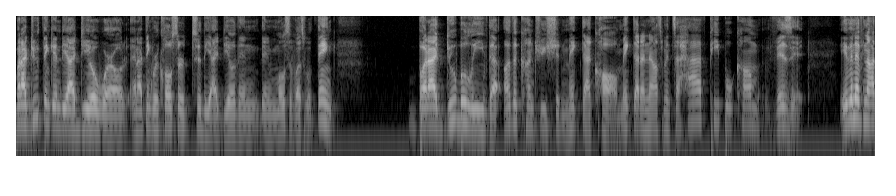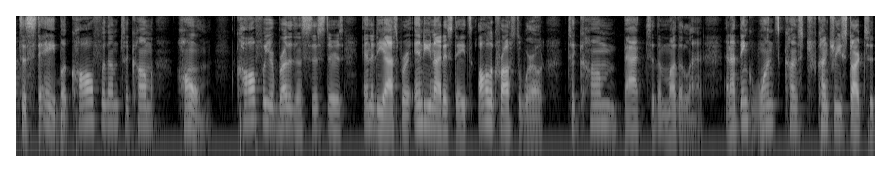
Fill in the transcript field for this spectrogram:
But I do think in the ideal world, and I think we're closer to the ideal than than most of us would think. But I do believe that other countries should make that call, make that announcement to have people come visit, even if not to stay, but call for them to come home Call for your brothers and sisters in the diaspora, in the United States, all across the world, to come back to the motherland. And I think once countries start to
